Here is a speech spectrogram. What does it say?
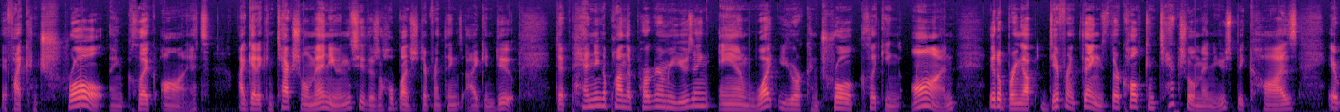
If I control and click on it, I get a contextual menu, and you see there's a whole bunch of different things I can do. Depending upon the program you're using and what you're control clicking on, it'll bring up different things. They're called contextual menus because it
